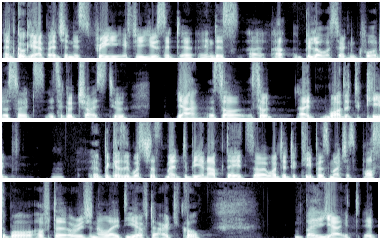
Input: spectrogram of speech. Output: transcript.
And Google App Engine is free if you use it uh, in this uh, uh, below a certain quota. So it's, it's a good choice too. Yeah. So, so I wanted to keep because it was just meant to be an update. So I wanted to keep as much as possible of the original idea of the article. But yeah, it it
